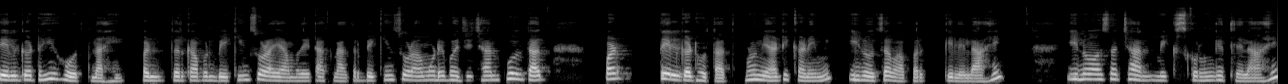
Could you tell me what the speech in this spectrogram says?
तेलगटही होत नाही. पण जर का आपण बेकिंग सोडा यामध्ये टाकला तर बेकिंग सोडामुळे भजी छान फुलतात पण तेलगट होतात. म्हणून या ठिकाणी मी इनोचा वापर केलेला आहे. इनो असा छान मिक्स करून घेतलेला आहे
